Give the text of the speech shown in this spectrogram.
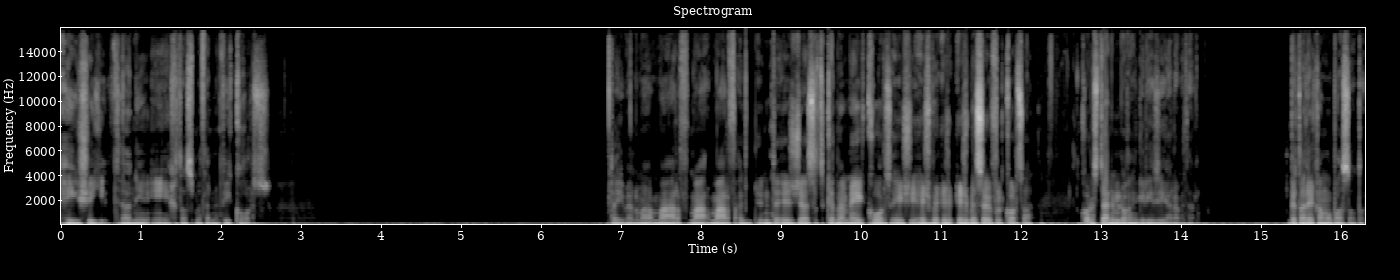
أي شيء ثاني يختص مثلا في كورس. طيب أنا ما ما اعرف ما أعرف أنت إيش جالس تتكلم؟ اي كورس اي شيء إيش إيش بسوي في الكورسات كورس تعلم لغة إنجليزية على مثلا بطريقة مبسطة.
